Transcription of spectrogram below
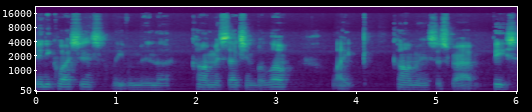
any questions, leave them in the comment section below. Like, comment, subscribe. Peace.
